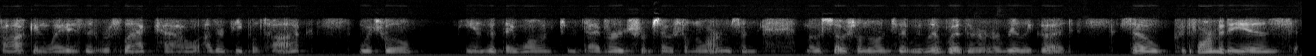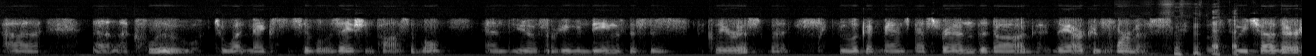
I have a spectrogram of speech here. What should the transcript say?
talk in ways that reflect how other people talk, which will mean that they won't diverge from social norms, and most social norms that we live with are, are really good. So conformity is uh, a clue to what makes civilization possible and, you know, for human beings, this is the clearest. But if we look at man's best friend, the dog, they are conformists, both to each other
